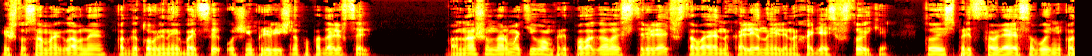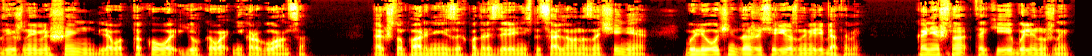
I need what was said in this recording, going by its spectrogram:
и, что самое главное, подготовленные бойцы очень прилично попадали в цель. По нашим нормативам предполагалось стрелять, вставая на колено или находясь в стойке, то есть представляя собой неподвижную мишень для вот такого юркого никарагуанца. Так что парни из их подразделений специального назначения – были очень даже серьезными ребятами. Конечно, такие были нужны,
